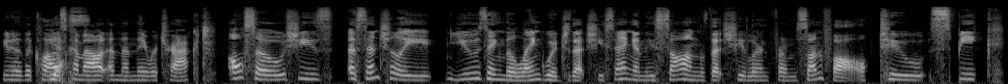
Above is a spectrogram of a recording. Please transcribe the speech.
You know, the claws Yes. come out and then they retract. Also, she's essentially using the language that she sang in these songs that she learned from Sunfall to speak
